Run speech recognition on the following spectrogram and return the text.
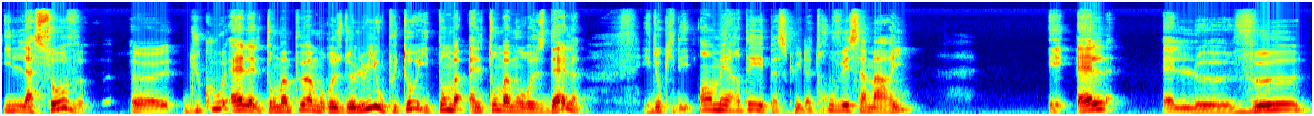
il la sauve. euh, du coup, elle, elle tombe un peu amoureuse de lui, ou plutôt, il tombe, elle tombe amoureuse d'elle. Et donc, il est emmerdé parce qu'il a trouvé sa mari. Et elle, elle le veut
